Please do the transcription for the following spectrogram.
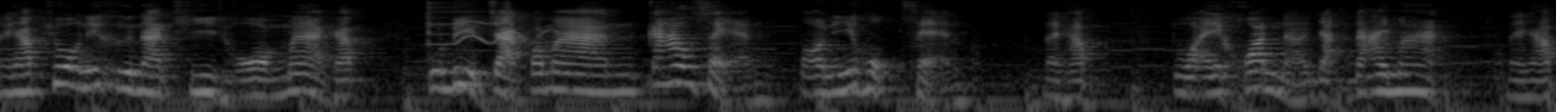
นะครับ ช่วงนี้คือนาทีทองมากครับคุณรีบจากประมาณ 9 0 0 0 0 0 ตอนนี้ 6 0 0 0 0 0นะครับ ตัวไอคอนนะอยากได้มากนะครับ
